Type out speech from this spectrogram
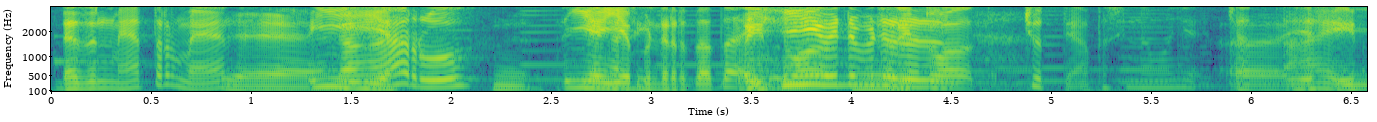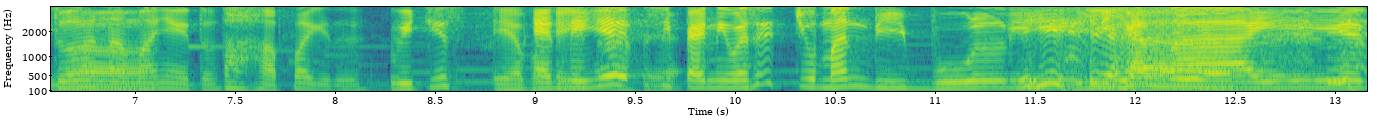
doesn't matter man. Iya. Gak Iya. ngaruh. Iya iya nggak sih? bener Tata. Ritual, Iya bener bener. Ritual cut ya apa sih namanya? Cut. Eh, iya ah, sih. itulah Oh. namanya itu. Entah apa gitu. Which is Iya, pokoknya endingnya gitu lah, si iya. Pennywise cuman dibully, Iya, dikatain.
